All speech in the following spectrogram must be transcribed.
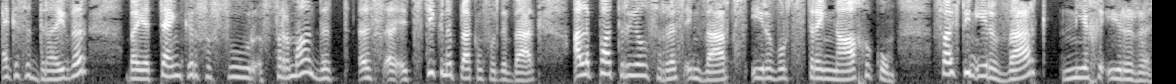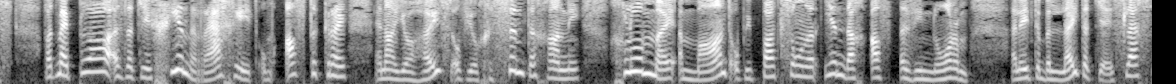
Ek is 'n drywer by 'n tanker vervoer firma. Dit is 'n uitstekende plek om voor te werk. Alle patreëls, rus en werksure word streng nagekom. 15 ure werk, 9 ure rus. Wat my pla is dat jy geen reg het om af te kry en na jou huis of jou gesin te gaan nie. Glo my, 'n maand op die pad sonder een dag af is die norm. Hulle het 'n beleid dat jy slegs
